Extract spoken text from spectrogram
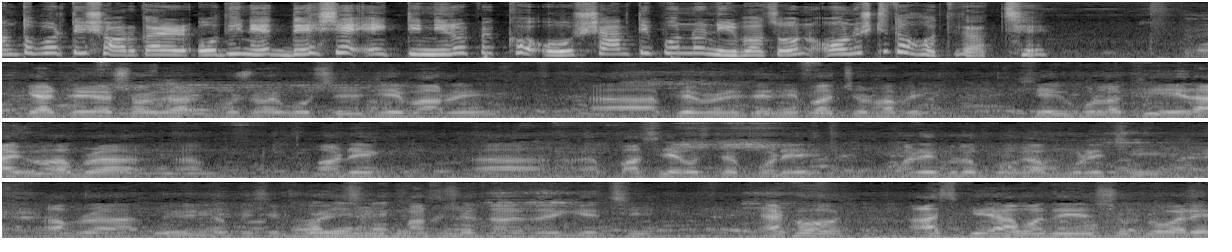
অন্তর্বর্তী সরকারের অধীনে দেশে একটি নিরপেক্ষ ও শান্তিপূর্ণ নির্বাচন অনুষ্ঠিত হতে যাচ্ছে। সরকার ঘোষণা করছে যে বারোই ফেব্রুয়ারিতে নির্বাচন হবে। সেই উপলক্ষে এর আগেও আমরা অনেক পাঁচই আগস্টের পরে অনেকগুলো প্রোগ্রাম করেছি। আমরা বিভিন্ন মিছিল করেছি মানুষের দ্বারা দ্বারা গিয়েছি। এখন আজকে আমাদের শুক্রবারে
